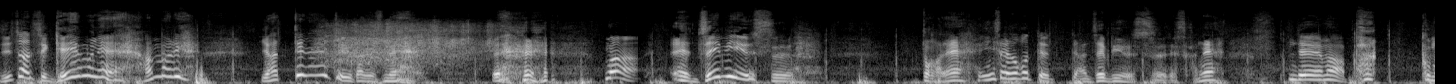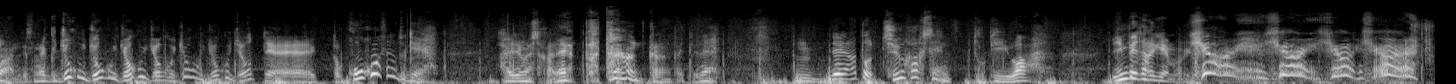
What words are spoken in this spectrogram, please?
実はですね、ゲームね、あんまりやってないというかですね、まあ、えゼビウスとかね、印象に残ってるってのはゼビウスですかね。で、まあ、パックマンですね、ジョクジョクジョクジョクジョクジョクジョって、えっと、高校生の時入りましたかね、パターンかなんか言ってね。うん、で、あと中学生の時は、インベーターゲーム、ヒューンヒューンヒューンヒューン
